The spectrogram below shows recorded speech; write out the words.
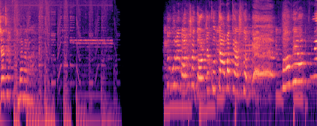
যা যা বানা মানুষের দরজা খুলতে আমাকে আসতে হবে। ভাবে আপনি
